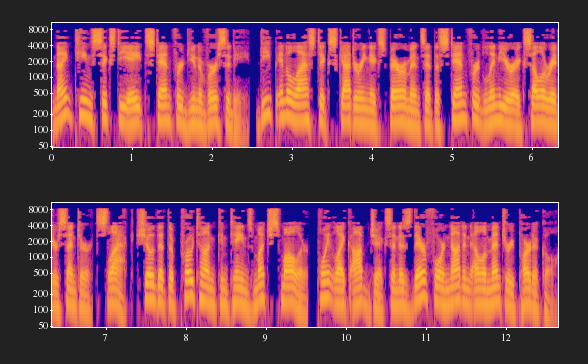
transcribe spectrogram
1968 Stanford University, deep inelastic scattering experiments at the Stanford Linear Accelerator Center show that the proton contains much smaller, point-like objects and is therefore not an elementary particle.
